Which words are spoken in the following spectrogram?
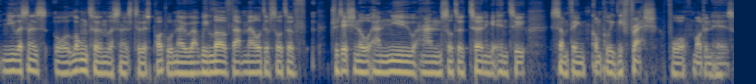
new listeners or long-term listeners to this pod will know that we love that meld of sort of traditional and new, and sort of turning it into something completely fresh for modern ears.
